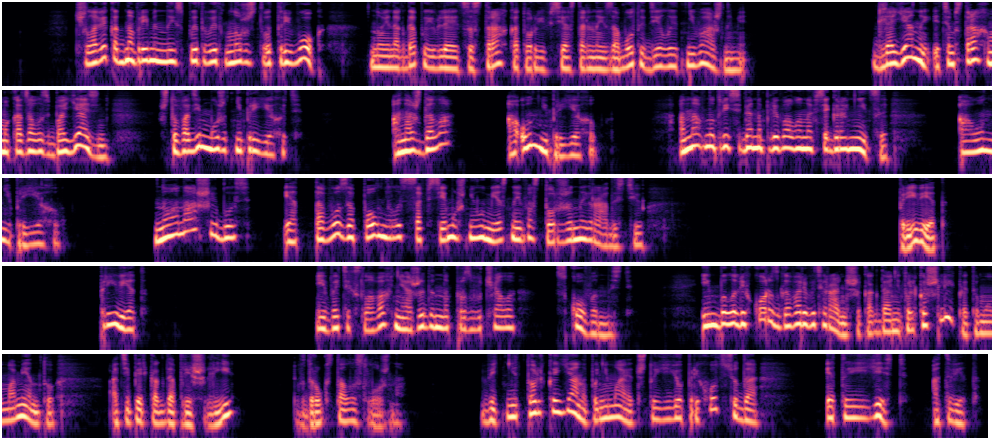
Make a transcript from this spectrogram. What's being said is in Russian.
Человек одновременно испытывает множество тревог, но иногда появляется страх, который все остальные заботы делает неважными. Для Яны этим страхом оказалась боязнь, что Вадим может не приехать. Она ждала, а он не приехал. Она внутри себя наплевала на все границы, а он не приехал. Но она ошиблась и оттого заполнилась совсем уж неуместной восторженной радостью. «Привет». «Привет». И в этих словах неожиданно прозвучала скованность. Им было легко разговаривать раньше, когда они только шли к этому моменту, а теперь, когда пришли, вдруг стало сложно. Ведь не только Яна понимает, что ее приход сюда — это и есть ответ.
